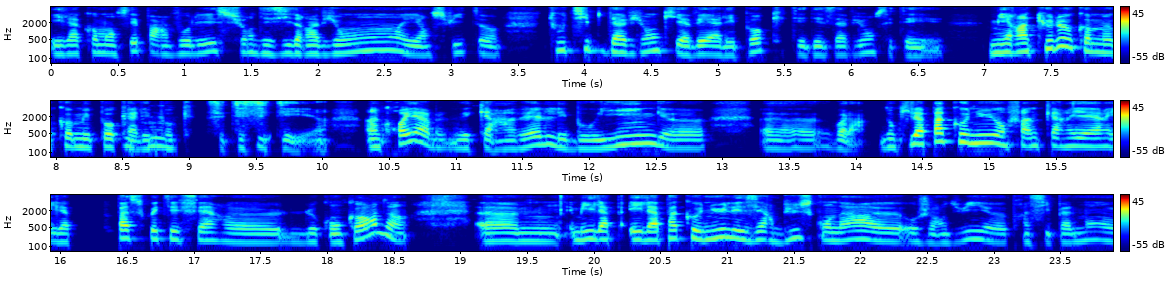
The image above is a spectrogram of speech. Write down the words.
et il a commencé par voler sur des hydravions et ensuite, heu, tout type d'avions qu'il y avait à l'époque, qui étaient des avions c'était miraculeux comme comme époque Mmh à mh. l'époque. C'était Mmh. c'était in incroyable, les Caravelle, les Boeing, heu heu, voilà. Donc il a pas connu en fin de carrière, il a pas souhaité faire, heu, le Concorde, mais il a p il a pas connu les Airbus qu'on a, aujourd'hui, principalement,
